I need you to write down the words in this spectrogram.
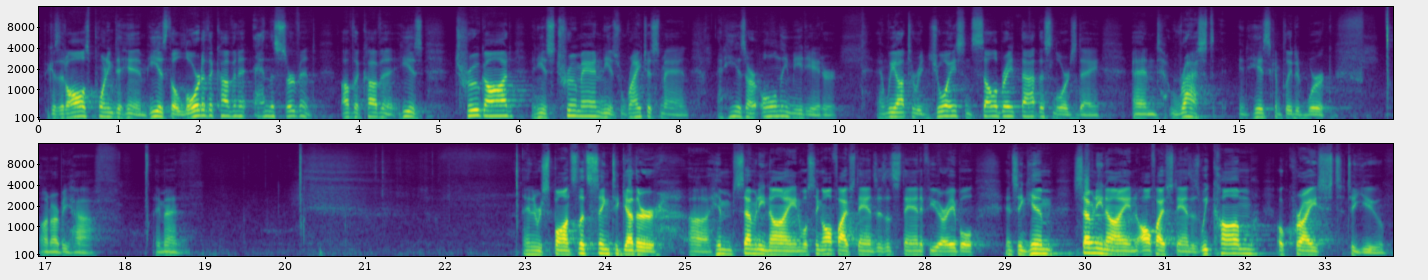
because it all is pointing to him. He is the Lord of the covenant and the servant of the covenant. He is true God, and he is true man, and he is righteous man, and he is our only mediator. And we ought to rejoice and celebrate that this Lord's Day and rest in his completed work on our behalf. Amen. And in response, let's sing together uh, hymn 79. We'll sing all five stanzas. Let's stand if you are able and sing hymn 79, all five stanzas. We come, O Christ, to you.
